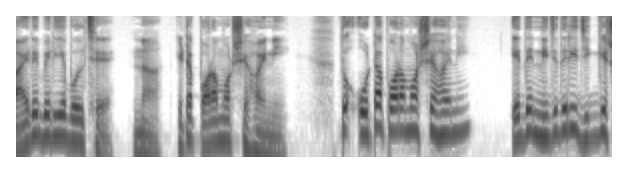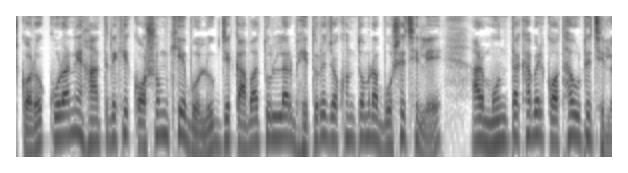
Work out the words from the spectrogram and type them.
বাইরে বেরিয়ে বলছে, না, এটা পরামর্শে হয়নি। তো ওটা পরামর্শে হয়নি? এদের নিজেদেরই জিজ্ঞেস করো, কোরআনে হাত রেখে কসম খেয়ে বলুক যে কাবাতুল্লার ভেতরে যখন তোমরা বসেছিলে আর মোন্তাখাবের কথা উঠেছিল,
